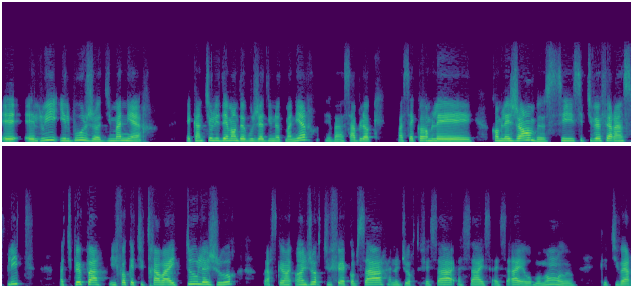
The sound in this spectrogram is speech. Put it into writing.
Et, et, lui, il bouge d'une manière. Et quand tu lui demandes de bouger d'une autre manière, eh ben, ça bloque. Bah, c'est comme les, comme les jambes. Si, si tu veux faire un split, bah, tu peux pas. Il faut que tu travailles tous les jours parce qu'un jour tu fais comme ça, un autre jour tu fais ça, et ça, et ça, et ça. Et au moment euh, que tu vas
